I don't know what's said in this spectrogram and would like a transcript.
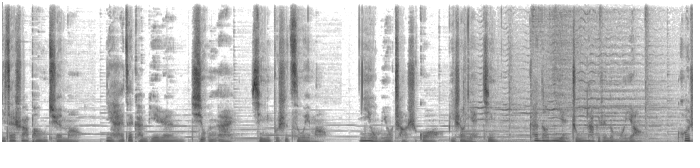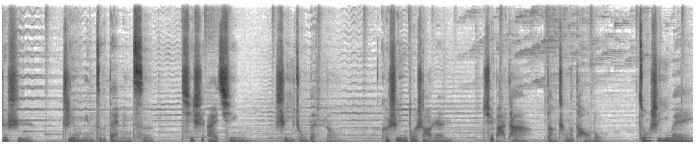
你在刷朋友圈吗？你还在看别人秀恩爱，心里不是滋味吗？你有没有尝试过闭上眼睛，看到你眼中那个人的模样，或者是只有名字的代名词？其实爱情是一种本能，可是有多少人却把它当成了套路，总是以为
